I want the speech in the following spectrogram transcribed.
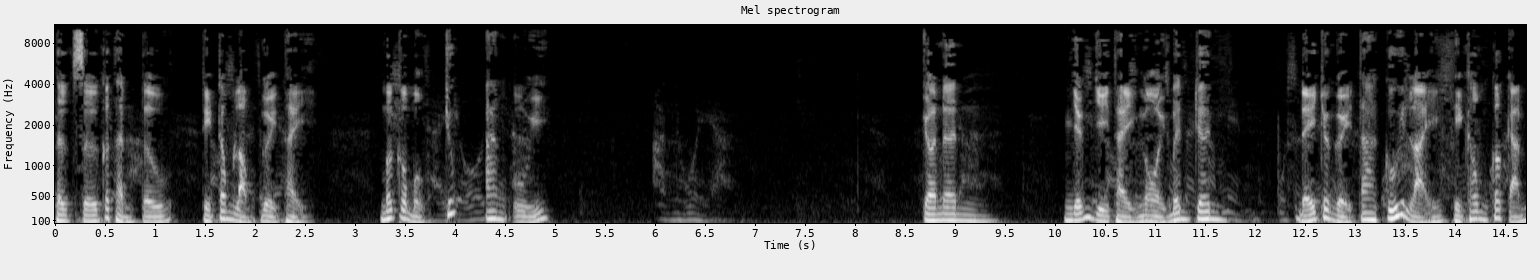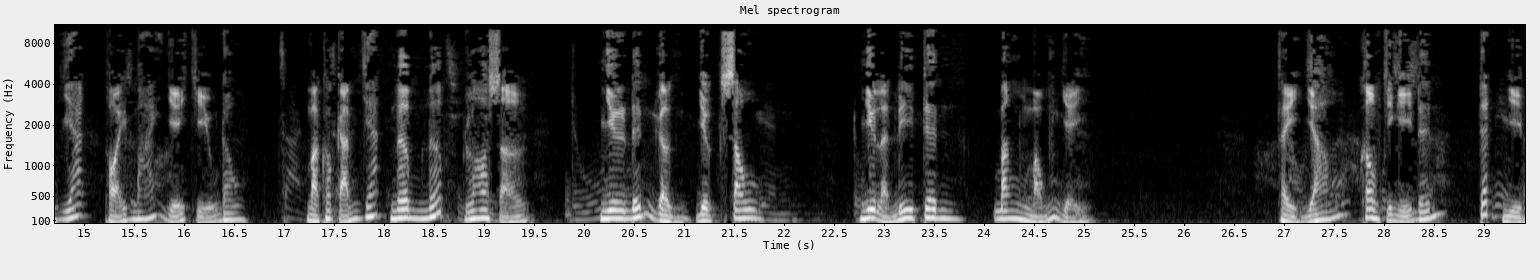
thực sự có thành tựu, thì trong lòng người thầy mới có một chút an ủi. Cho nên, những vị thầy ngồi bên trên, để cho người ta cúi lại thì không có cảm giác thoải mái, dễ chịu đâu, mà có cảm giác nơm nớp, lo sợ, như đến gần vực sâu, như là đi trên băng mỏng vậy. Thầy giáo không chỉ nghĩ đến trách nhiệm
